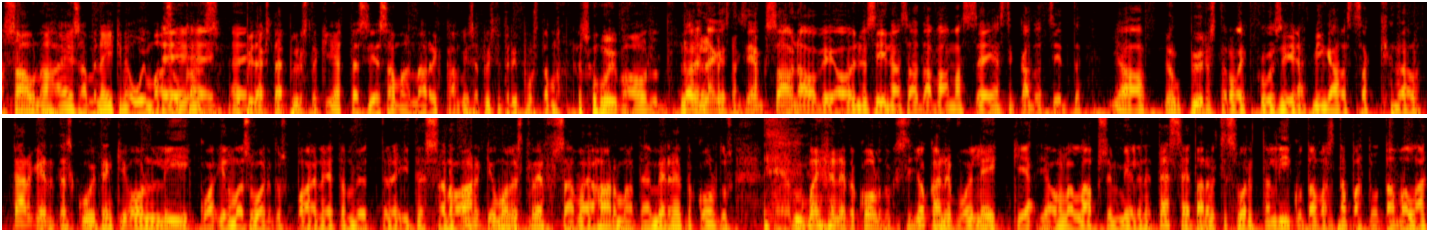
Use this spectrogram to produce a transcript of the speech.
saunahan ei saa mennä ikinä uimaan sun Ei, kanssa. ei, ei. pitääkö tää pyrstökin jättää siihen samaan narikkaan, missä pystyt ripustamaan sun uimahousut? Todennäköisesti siellä kun saunaovi on jo siinä, oot avaamassa sen ja sitten katot siitä, että jaa, joku pyrstö roikkuu siinä, että minkälaista sakkia täällä on. Tärkeintä tässä kuitenkin on liikkua ilman suorituspaineita, Möttönen itse sanoo. Arki on monelle stressaava ja harmaata ja merenneitokoulutus. merenneitokoulutuksessa jokainen voi leikkiä ja olla lapsenmielinen. Tässä ei tarvitse suorittaa liikuntaa, vaan se tapahtuu tavallaan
